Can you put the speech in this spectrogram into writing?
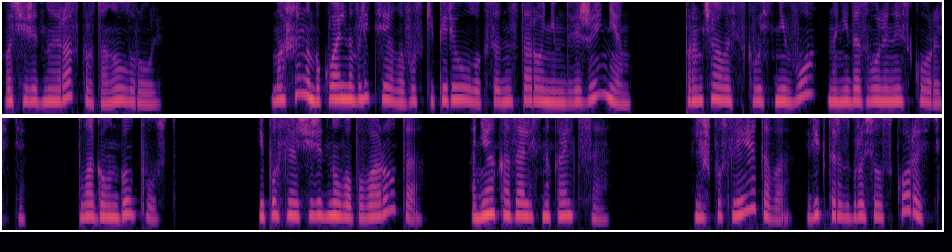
в очередной раз крутанул руль. Машина буквально влетела в узкий переулок с односторонним движением, промчалась сквозь него на недозволенной скорости, благо он был пуст. И после очередного поворота они оказались на кольце. Лишь после этого Виктор сбросил скорость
